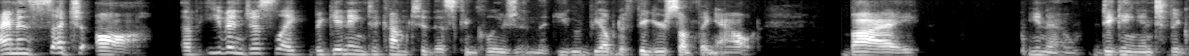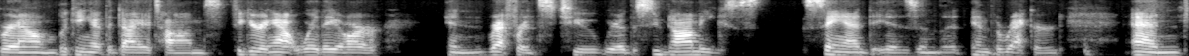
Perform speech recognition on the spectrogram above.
I'm in such awe of even just like beginning to come to this conclusion that you would be able to figure something out by you know digging into the ground looking at the diatoms figuring out where they are in reference to where the tsunami sand is in the in the record and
